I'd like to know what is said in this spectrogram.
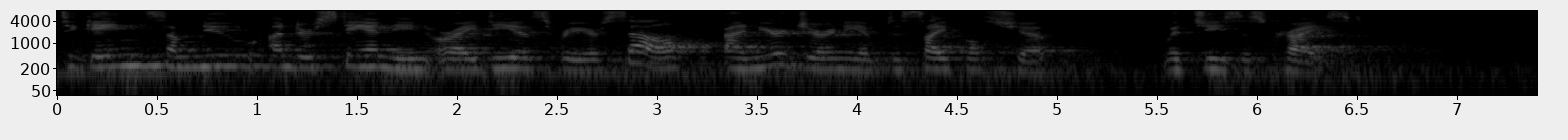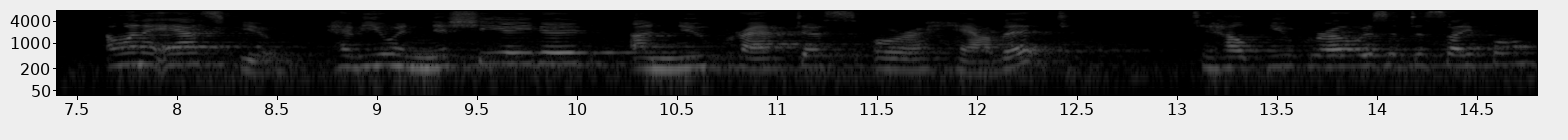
to gain some new understanding or ideas for yourself on your journey of discipleship with Jesus Christ. I want to ask you have you initiated a new practice or a habit to help you grow as a disciple?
